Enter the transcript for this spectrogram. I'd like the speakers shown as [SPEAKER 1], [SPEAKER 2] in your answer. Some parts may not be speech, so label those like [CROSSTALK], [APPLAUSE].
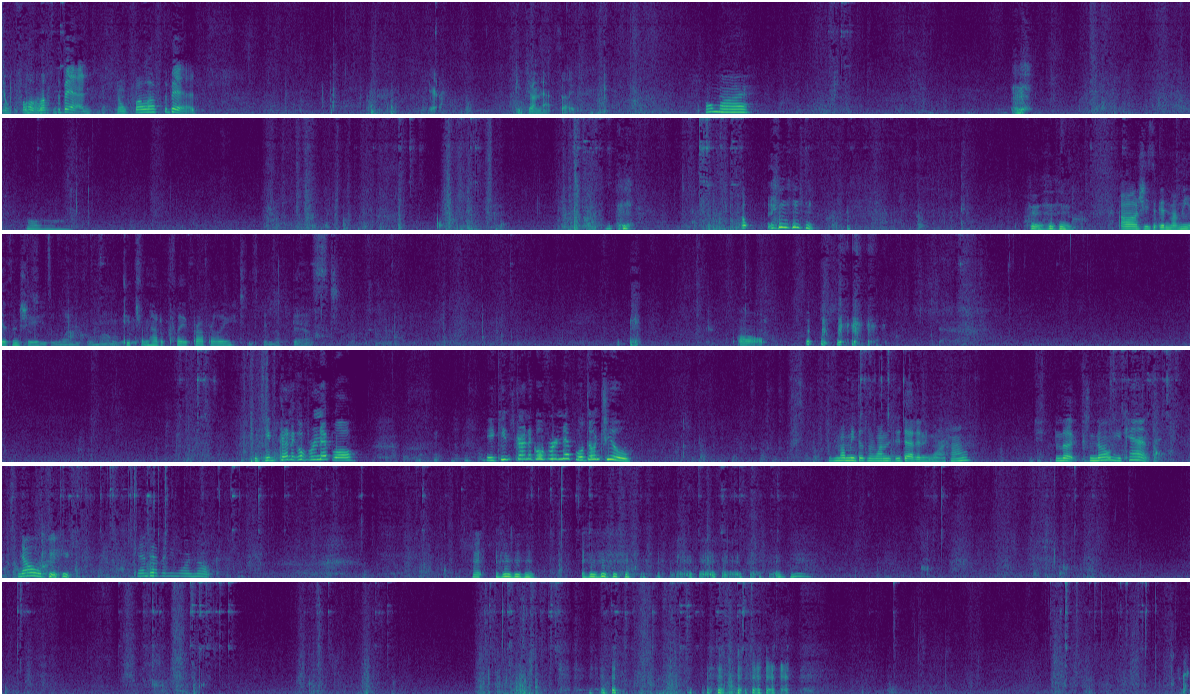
[SPEAKER 1] Don't fall off the bed. Don't fall off the bed. Here. Get you on that side. Omar. Oh. [LAUGHS] oh, she's a good mummy, isn't she?
[SPEAKER 2] She's a wonderful mom.
[SPEAKER 1] Teach them how to play properly.
[SPEAKER 2] She's been the best. [LAUGHS]
[SPEAKER 1] Oh. [LAUGHS] he keeps trying to go for a nipple. He keeps trying to go for a nipple, don't you? Mommy doesn't want to do that anymore, huh? Look, no, you can't. No. [LAUGHS] can't have any more milk. [LAUGHS]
